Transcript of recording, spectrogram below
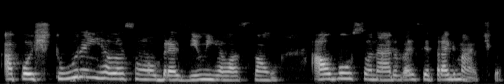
a postura em relação ao Brasil, em relação ao Bolsonaro, vai ser pragmática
